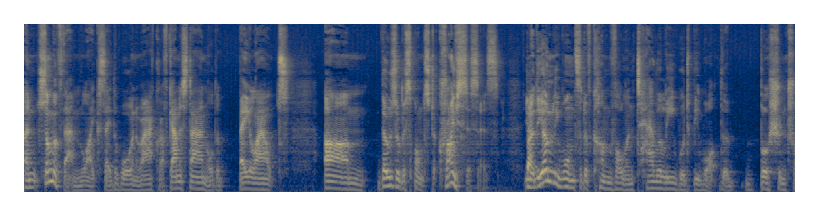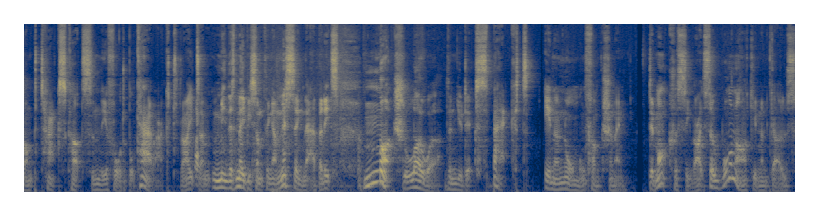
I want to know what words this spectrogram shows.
And some of them, like, say, the war in Iraq or Afghanistan or the bailout, um, those are response to crises. You know, the only ones that have come voluntarily would be what the Bush and Trump tax cuts and the Affordable Care Act, right? I mean, there's maybe something I'm missing there, but it's much lower than you'd expect in a normal functioning democracy, right? So one argument goes,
